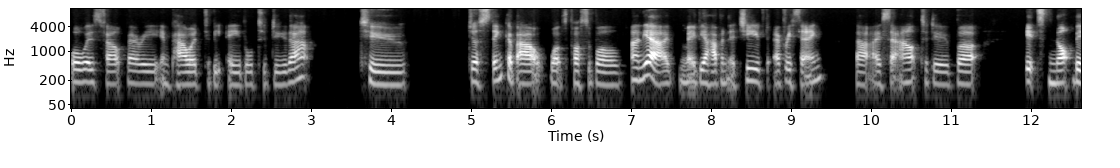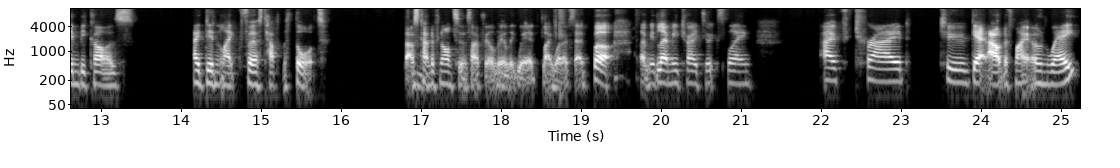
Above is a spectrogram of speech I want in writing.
always felt very empowered to be able to do that, to just think about what's possible. And yeah, maybe I haven't achieved everything that I set out to do, but it's not been because I didn't like first have the thought. That's mm. kind of nonsense. I feel really weird, like what I've said. But let me let me try to explain. I've tried to get out of my own way.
